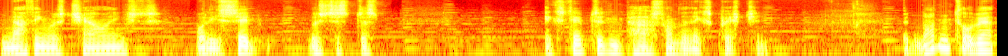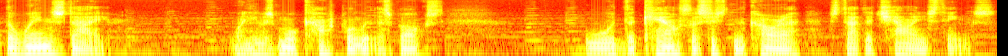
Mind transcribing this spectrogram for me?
Nothing was challenged. What he said was just, just accepted and passed on to the next question. But not until about the Wednesday, when he was more comfortable in witness box, would the counsel assisting the coroner start to challenge things.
